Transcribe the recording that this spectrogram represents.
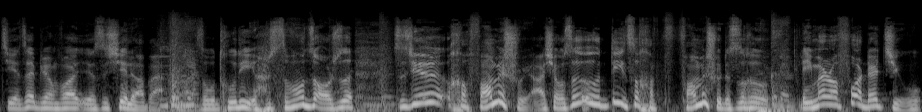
姐在病房也是限量版，是我徒弟师傅早是直接喝蜂蜜水啊。小时候第一次喝蜂蜜水的时候，里面让放点酒，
